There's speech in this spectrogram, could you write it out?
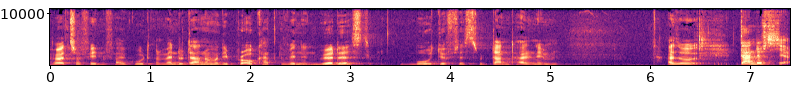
Hört sich auf jeden Fall gut an. Wenn du da nochmal die Pro-Card gewinnen würdest, wo dürftest du dann teilnehmen? Also dann dürfte ich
